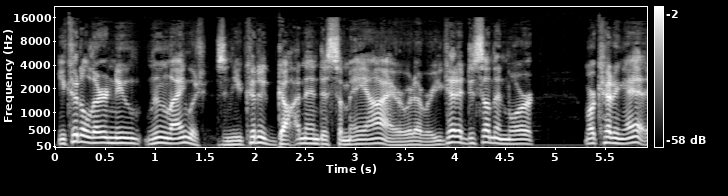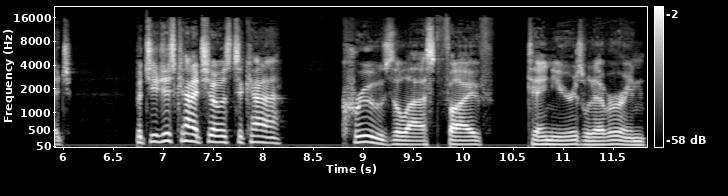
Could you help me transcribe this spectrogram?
You could have learned new new languages, and you could have gotten into some AI or whatever. You could have do something more more cutting edge, but you just kind of chose to kind of cruise the last five, ten years, whatever, and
